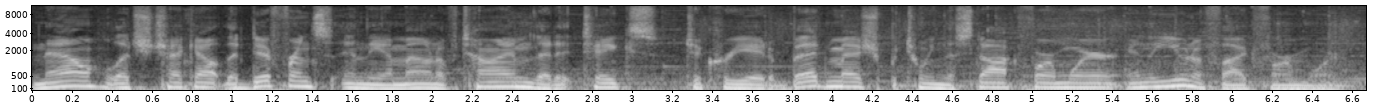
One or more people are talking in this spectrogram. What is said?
Now, let's check out the difference in the amount of time that it takes to create a bed mesh between the stock firmware and the unified firmware.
